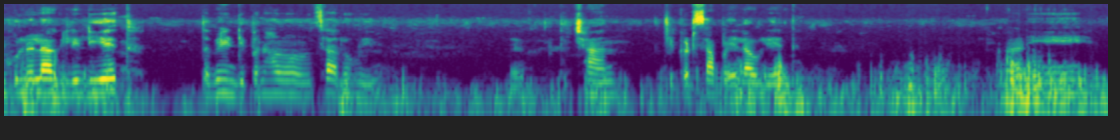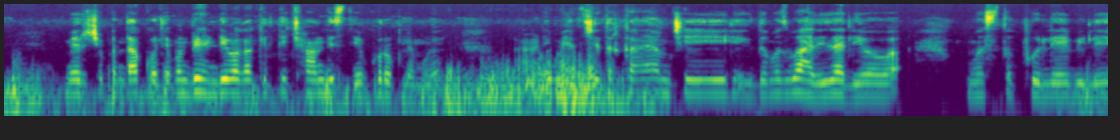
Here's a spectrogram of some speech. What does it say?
फुलं लागलेली आहेत. तर भेंडी पण हळूहळू चालू होईल. किती छान चिकट सापळे लावली आहेत. आणि मिरची पण दाखवते पण भेंडी बघा किती छान दिसते खुरपल्यामुळे. आणि मिरची तर काय आमची एकदमच भारी झाली बाबा. मस्त फुले बिले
